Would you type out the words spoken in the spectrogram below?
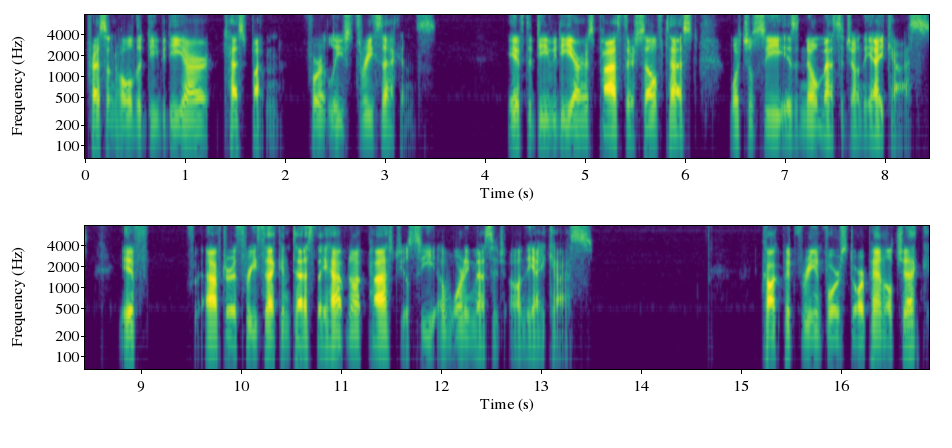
Press and hold the DVDR test button for at least three seconds. If the DVDR has passed their self-test, what you'll see is no message on the EICAS. If after a three second test they have not passed, you'll see a warning message on the EICAS. Cockpit reinforced door panel check.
